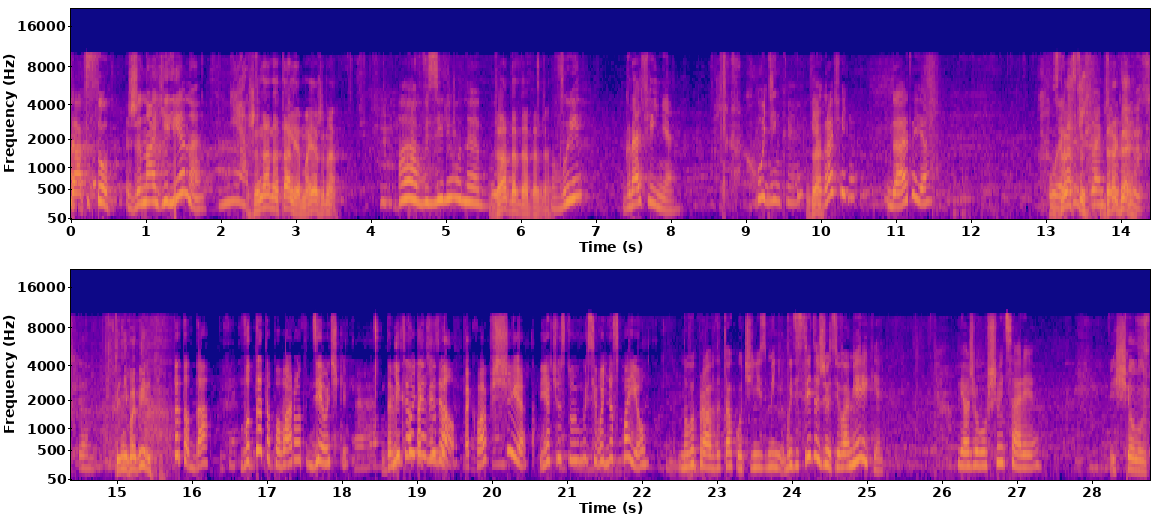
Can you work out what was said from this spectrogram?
Так, стоп. Жена Елена? Нет. Жена Наталья, моя жена. А, вы зеленая. Да, да, да, да, да. Вы? Графиня. Худенькая. Да. География? Да, это я. Ой, а Здравствуй, дорогая. Ты не в Америке? Вот это да. Вот это поворот, девочки. Да Никто Никто не не ожидал. Так вообще, я чувствую, мы сегодня споем. Ну, вы правда так очень изменились. Вы действительно живете в Америке? Я живу в Швейцарии. Еще лучше.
